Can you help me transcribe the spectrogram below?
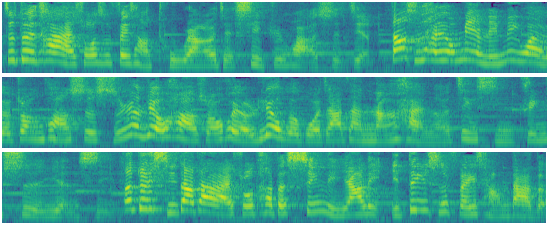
这对他来说是非常突然而且戏剧化的事件。当时他又面临另外一个状况是，十月六号的时候会有六个国家在南海呢进行军事演习，那对习大大来说，他的心理压力一定是非常大的。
